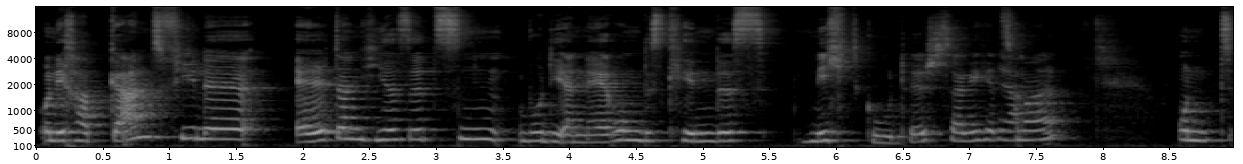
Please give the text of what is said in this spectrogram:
Und ich habe ganz viele Eltern hier sitzen, wo die Ernährung des Kindes nicht gut ist, sage ich jetzt ja. mal. Und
